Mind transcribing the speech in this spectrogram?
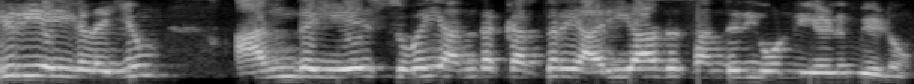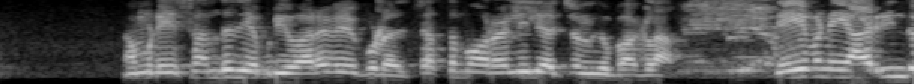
கிரியைகளையும் அந்த இயேசுவை அந்த கர்த்தரை அறியாத சந்ததி ஒன்று எழும்பிடும். நம்முடைய சந்ததி அப்படி வரவே கூடாது. சத்தமா ஒரு அழிலியா சொல்லுங்க பார்க்கலாம். தேவனை அறிந்த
